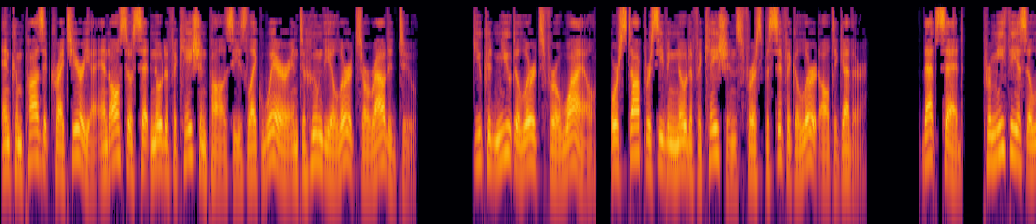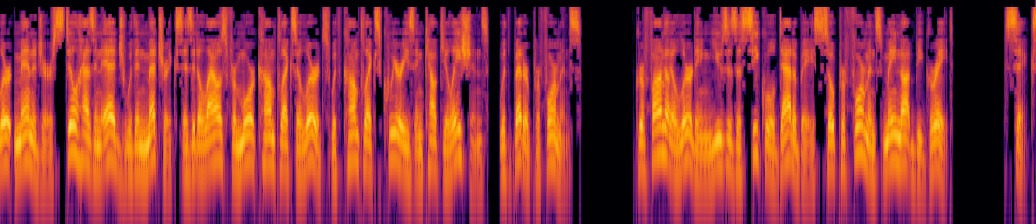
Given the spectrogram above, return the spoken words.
and composite criteria, and also set notification policies like where and to whom the alerts are routed to. You could mute alerts for a while, or stop receiving notifications for a specific alert altogether. That said, Prometheus Alert Manager still has an edge within metrics as it allows for more complex alerts with complex queries and calculations, with better performance. Grafana Alerting uses a SQL database so performance may not be great. 6.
